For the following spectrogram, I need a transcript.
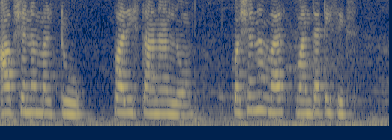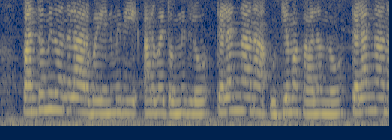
ఆప్షన్ నెంబర్ టూ పది స్థానాల్లో. Question number one thirty six. పంతొమ్మిది వందల అరవై ఎనిమిది అరవై తొమ్మిదిలో తెలంగాణ ఉద్యమ కాలంలో తెలంగాణ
